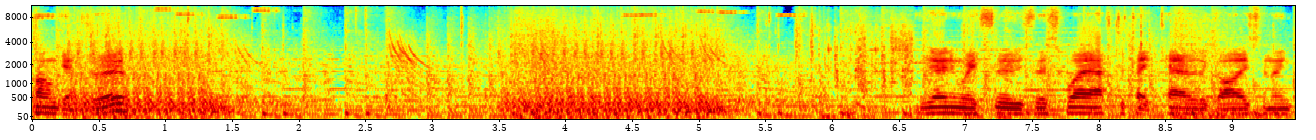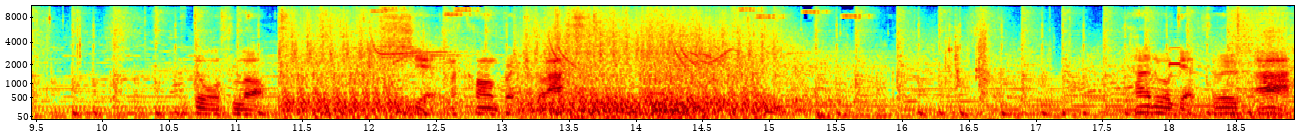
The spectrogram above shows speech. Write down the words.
Can't get through. The only way through is this way. I have to take care of the guys and then the door's locked. Shit, and I can't break the glass. How do I get through? Ah.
